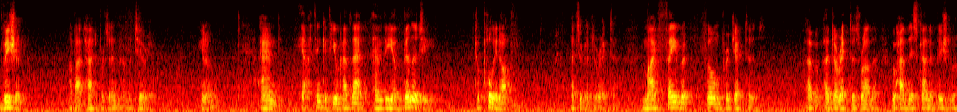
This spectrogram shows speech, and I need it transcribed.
vision about how to present that material. You know? And yeah, I think if you have that and the ability to pull it off, that's a good director. My favorite film projectors, uh, directors rather, who have this kind of vision of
